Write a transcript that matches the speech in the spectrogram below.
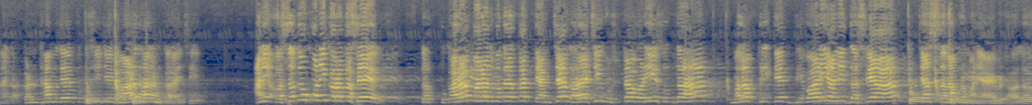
नाही का कंठामध्ये तुळशीची माळ धारण करायची आणि असं जो कोणी करत असेल तर तुकाराम महाराज म्हणतात का त्यांच्या घराची उष्टावळी सुद्धा मला प्रीते दिवाळी आणि दसऱ्याच्या सणाप्रमाणे आहे विठाला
